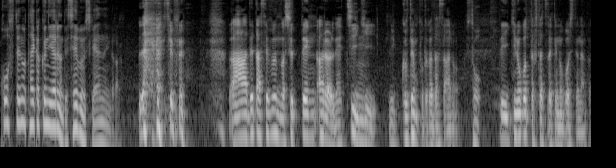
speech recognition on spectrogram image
コーステの体格にやるなんてセブンしかやらないんだから。セブン。ああ出た。セブンの出店あるあるね。地域に5店舗とか出すあの。そう。で生き残った2つだけ残してなんか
